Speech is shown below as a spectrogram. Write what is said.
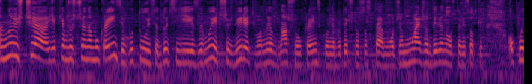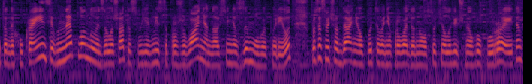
Ну і ще яким же чином українці готуються до цієї зими? і Чи вірять вони в нашу українську енергетичну систему? Отже, майже 90% опитаних українців не планують залишати своє місце проживання на осінньо-зимовий період. Про це свідчать дані опитування, проведеного соціологічною групою рейтинг.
